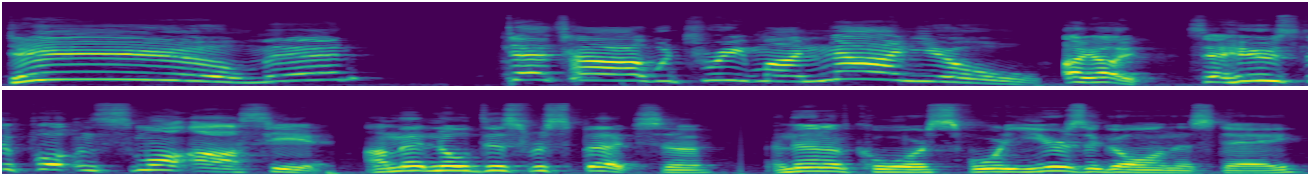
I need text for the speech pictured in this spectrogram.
Damn, man. That's how I would treat my nine-year-old. Hey, hey, so who's the fucking smart ass here? I meant no disrespect, sir. And then, of course, 40 years ago on this day,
